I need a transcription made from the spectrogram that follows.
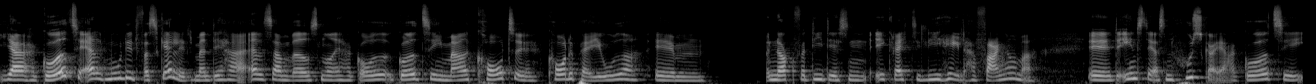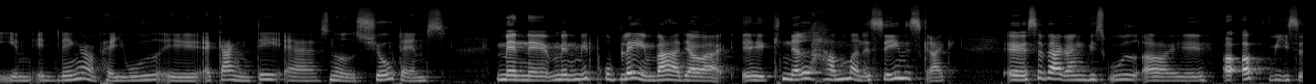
jeg har gået til alt muligt forskelligt, men det har alt sammen været sådan noget, jeg har gået, gået til i meget korte, korte perioder. Øhm, nok fordi det sådan ikke rigtig lige helt har fanget mig. Øh, det eneste, jeg sådan husker, jeg har gået til i en, en længere periode øh, af gangen, det er sådan noget showdance. Men, øh, men mit problem var, at jeg var øh, knaldhammerende sceneskræk. Øh, så hver gang vi skulle ud og, øh, og opvise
